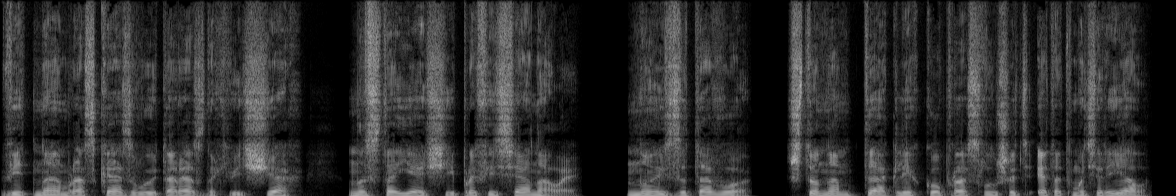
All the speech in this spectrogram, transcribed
ведь нам рассказывают о разных вещах настоящие профессионалы, но из-за того, что нам так легко прослушать этот материал,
